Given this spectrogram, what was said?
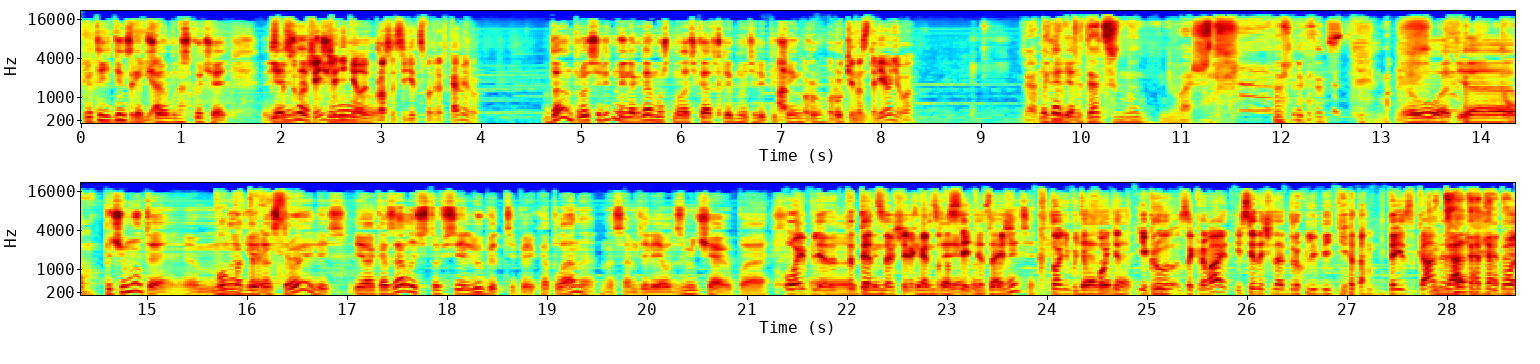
это единственное, почему я буду скучать. Я не знаю, вообще почему... ничего не делает, просто сидит, смотрит в камеру? Да, он просто сидит, но иногда может молочка отхлебнуть или а печеньку. А, руки это... на столе у него? на коленках. Да, ну, не важно. Вот. Почему-то э, многие расстроились, и оказалось, что все любят теперь Каплана. На самом деле, я вот замечаю по Ой, блин, это тенденция вообще, мне кажется, последняя, знаешь, кто-нибудь уходит, игру закрывает, и все начинают вдруг любить ее, там, Days Gone, да, да, да,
